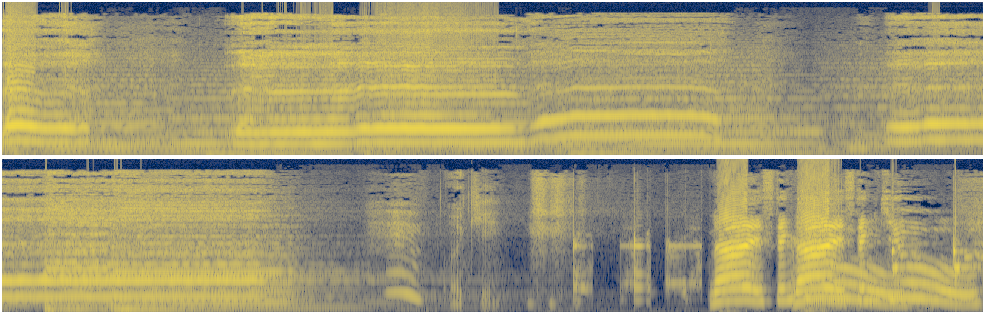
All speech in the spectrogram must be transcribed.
la la la la la. Okay. Nice, thank you. Nice, thank you.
